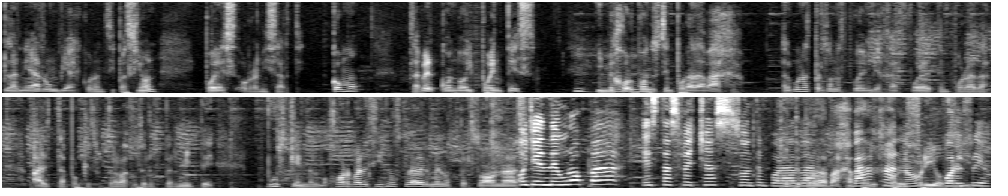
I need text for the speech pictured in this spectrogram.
planear un viaje con anticipación, puedes organizarte. ¿Cómo? Saber cuándo hay puentes y mejor cuándo es temporada baja. Algunas personas pueden viajar fuera de temporada alta porque su trabajo se los permite, busquen, a lo mejor va a decir, no es que va a haber menos personas. Oye, en Europa estas fechas son temporada, Son temporada baja, por, el- por el ¿no? frío. Por el sí, frío.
